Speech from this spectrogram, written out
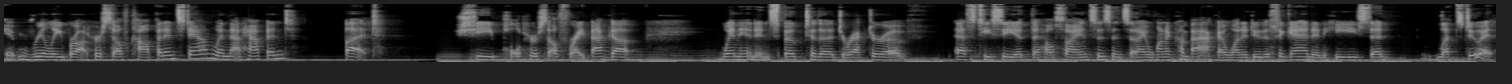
it really brought her self confidence down when that happened, but she pulled herself right back up, went in and spoke to the director of STC at the Health Sciences and said, I want to come back. I want to do this again. And he said, let's do it.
